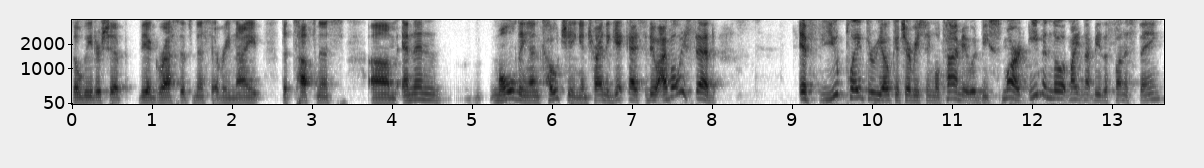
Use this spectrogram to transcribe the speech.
the leadership the aggressiveness every night the toughness um, and then molding and coaching and trying to get guys to do I've always said if you played through Jokic every single time, it would be smart, even though it might not be the funnest thing.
